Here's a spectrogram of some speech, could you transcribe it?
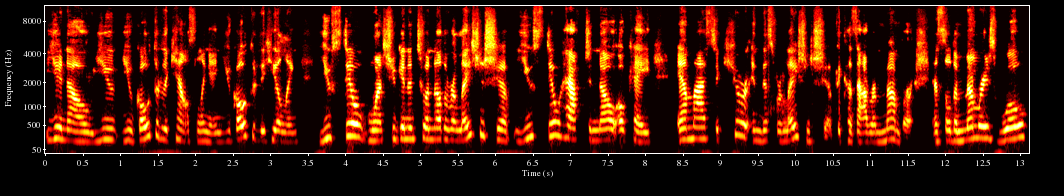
you know you you go through the counseling and you go through the healing you still once you get into another relationship you still have to know okay am i secure in this relationship? Because i remember. And so the memories will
